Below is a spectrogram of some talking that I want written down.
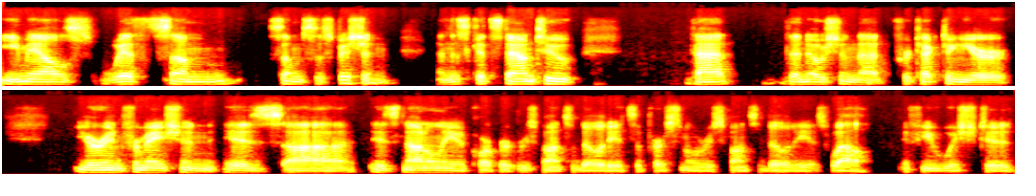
emails with some some suspicion, and this gets down to that the notion that protecting your your information is uh, is not only a corporate responsibility; it's a personal responsibility as well. If you wish to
